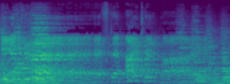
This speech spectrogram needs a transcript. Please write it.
Ihr Kräfte eiteln ein,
